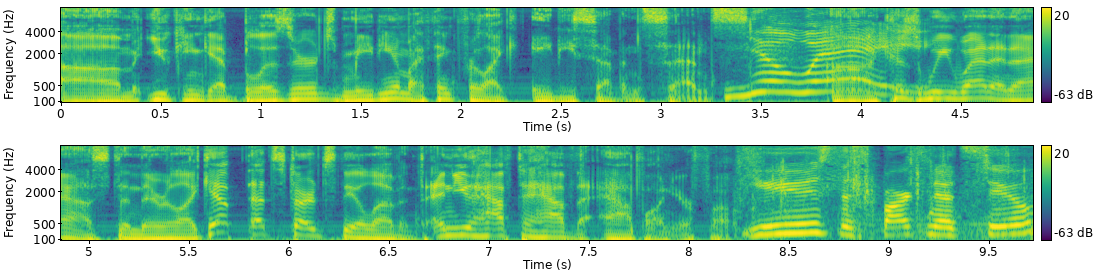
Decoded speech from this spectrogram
Um, you can get blizzards medium, I think, for like 87 cents. No way. Because we went and asked, and they were like, "Yep, that starts the 11th," and you have to have the app on your phone. You use the Spark Notes too?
